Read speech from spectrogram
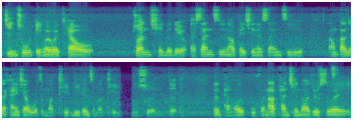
进出点位会挑赚钱的六呃三只，然后赔钱的三只，让大家看一下我怎么停利跟怎么停损的。那盘后的部分。那盘前的话就是会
